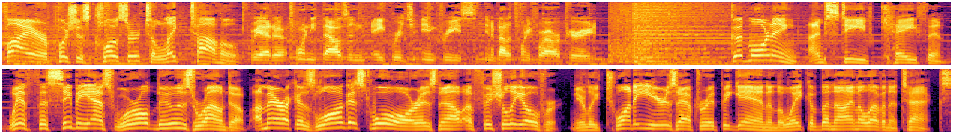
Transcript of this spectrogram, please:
Fire pushes closer to Lake Tahoe. We had a 20,000 acreage increase in about a 24 hour period. Good morning. I'm Steve Kathan with the CBS World News Roundup. America's longest war is now officially over, nearly 20 years after it began in the wake of the 9 11 attacks.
